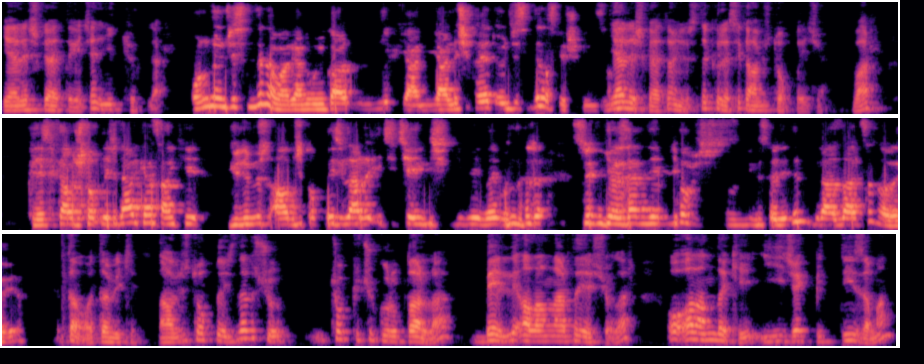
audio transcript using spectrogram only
Yerleşik hayatta geçen ilk Türkler. Onun öncesinde ne var? Yani uygarlık yani yerleşik hayat öncesinde nasıl yaşıyor insan? Yerleşik hayat öncesinde klasik avcı toplayıcı var. Klasik avcı toplayıcı derken sanki günümüz avcı toplayıcılarla iç içeymiş gibi ve bunları sürekli gözlemleyebiliyormuşuz gibi söyledin. Biraz daha açsana orayı. Tamam tabii ki. Avcı toplayıcılar şu. Çok küçük gruplarla belli alanlarda yaşıyorlar. O alandaki yiyecek bittiği zaman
